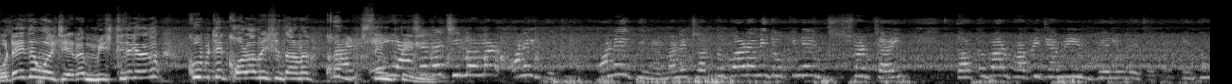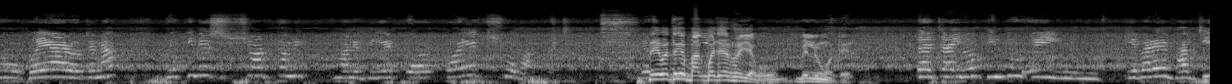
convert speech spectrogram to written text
ওটাই তো বলছি এটা মিষ্টি থেকে দেখো খুব যে কড়া মিষ্টি তা না খুব সিম্পল ছিল আমার অনেক অনেক দিনের। মানে যতবার আমি দক্ষিণেশ্বর যাই ততবার ভাবি যে আমি বেলুড়ে যাব। কিন্তু হয়ে আর ওঠে না। দক্ষিণেশ্বর তো আমি মানে বিয়ের পর কয়েকশো বার গেছি। এবার থেকে বাগবাজার হয়ে যাব বেলুর মঠে। তা যাই হোক কিন্তু এই এবারে ভাবছি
